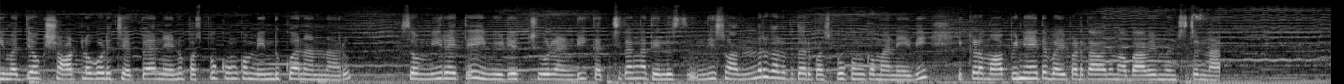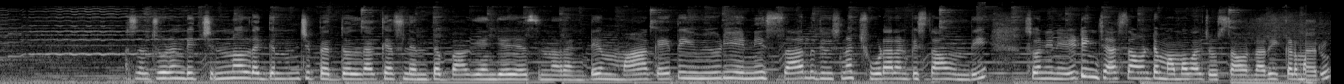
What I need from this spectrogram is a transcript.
ఈ మధ్య ఒక షార్ట్లో కూడా చెప్పాను నేను. పసుపు కుంకుమ ఎందుకు అని అన్నారు. సో మీరైతే ఈ వీడియో చూడండి ఖచ్చితంగా తెలుస్తుంది. సో అందరూ కలుపుతారు పసుపు కుంకుమ అనేది. ఇక్కడ మా పిన్ని అయితే భయపడతా ఉంది మా బాబాయ్ ముంచుతున్నారు. అసలు చూడండి చిన్నోళ్ళ దగ్గర నుంచి పెద్దోళ్ళ దాకా అసలు ఎంత బాగా ఎంజాయ్ చేస్తున్నారంటే మాకైతే ఈ వీడియో ఎన్నిసార్లు చూసినా చూడాలనిపిస్తూ ఉంది. సో నేను ఎడిటింగ్ చేస్తూ ఉంటే మా అమ్మ వాళ్ళు చూస్తూ ఉన్నారు. ఇక్కడ మారు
